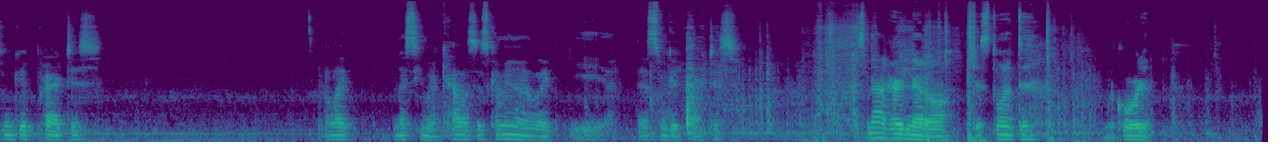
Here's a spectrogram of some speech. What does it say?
Some good practice. I like when I see my calluses coming in, I'm like, yeah, that's some good practice. It's not hurting at all. Just wanted to record it.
